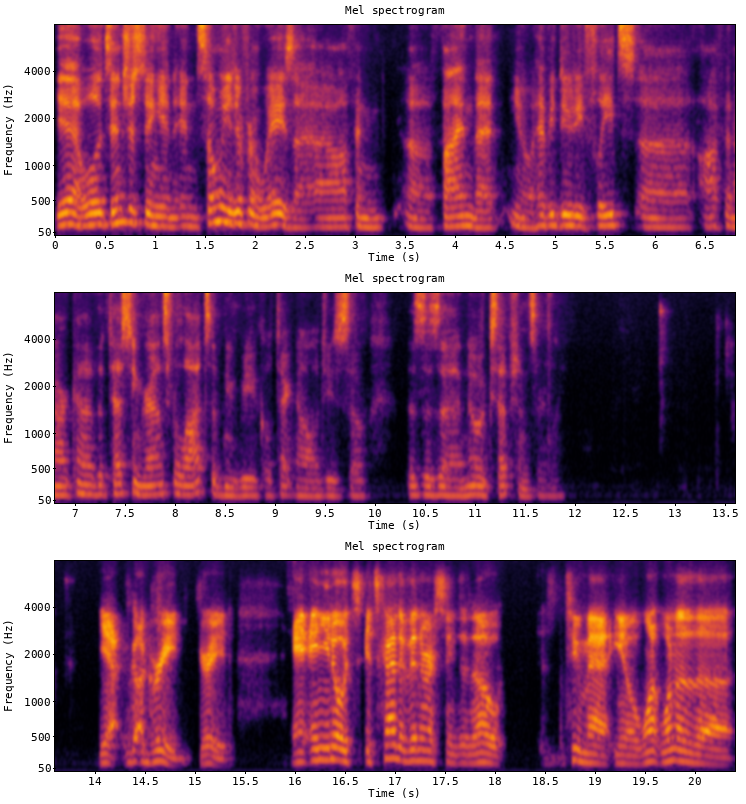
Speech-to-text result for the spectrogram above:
Yeah, well, it's interesting in, in so many different ways. I, I often uh, find that you know heavy duty fleets uh, often are kind of the testing grounds for lots of new vehicle technologies. So this is uh, no exception, certainly. Yeah, agreed, agreed. And, and, you know, it's it's kind of interesting to know too, Matt. You know, one one of the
